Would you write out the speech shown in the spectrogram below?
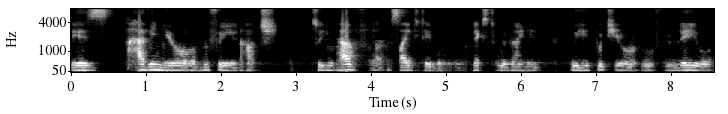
is having your buffet and hutch. So you have a side table next to the dining where you put your, you lay your,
